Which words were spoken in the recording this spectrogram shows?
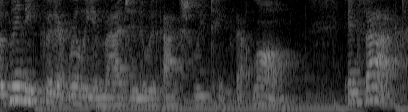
but many couldn't really imagine it would actually take that long. In fact,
